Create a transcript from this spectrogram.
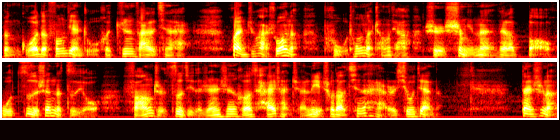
本国的封建主和军阀的侵害。换句话说呢，普通的城墙是市民们为了保护自身的自由，防止自己的人身和财产权利受到侵害而修建的。但是呢，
